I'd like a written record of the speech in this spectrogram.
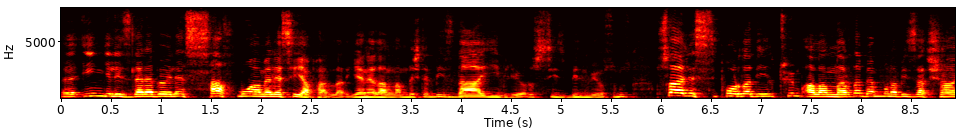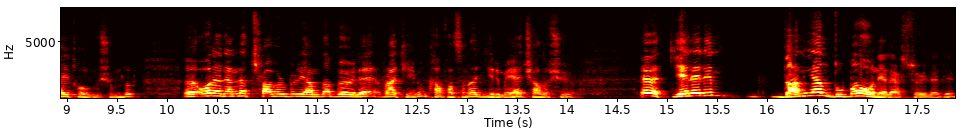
e, İngilizlere böyle saf muamelesi yaparlar genel anlamda. İşte biz daha iyi biliyoruz, siz bilmiyorsunuz. Sadece sporda değil, tüm alanlarda ben buna bizzat şahit olmuşumdur. E, o nedenle Trevor Bryan da böyle rakibin kafasına girmeye çalışıyor. Evet, gelelim Daniel Dubao neler söyledi.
